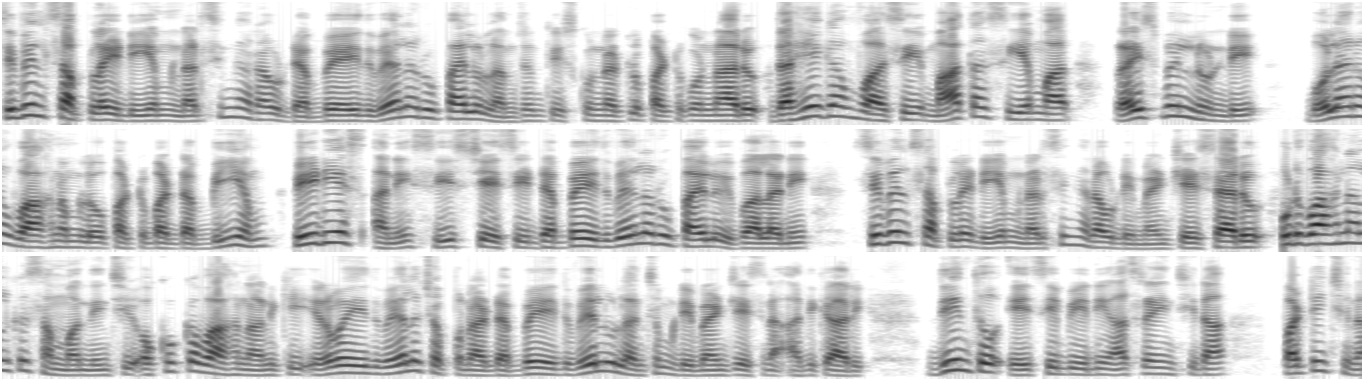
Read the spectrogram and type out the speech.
సివిల్ సప్లై డిఎం నరసింహారావు డెబ్బై ఐదు వేల రూపాయలు లంచం తీసుకున్నట్లు పట్టుకున్నారు. దహేగాం వాసి మాతా సీఎంఆర్ రైస్ మిల్ నుండి బొలెరో వాహనంలో పట్టుబడ్డ బియ్యం పీడీఎస్ అని సీజ్ చేసి డెబ్బై ఐదు వేల రూపాయలు ఇవ్వాలని civil supply DM Narasimha Rao demand చేశారు. మూడు వాహనాలకు సంబంధించి ఒక్కొక్క వాహనానికి ఇరవై ఐదు వేల చొప్పున డెబ్బై ఐదు వేలు లంచం డిమాండ్ చేసిన అధికారి దీంతో ఏసీబీని ఆశ్రయించిన పట్టించిన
